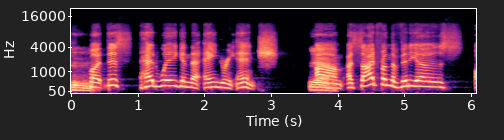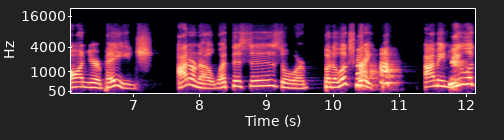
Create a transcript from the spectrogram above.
Mhm. But this Hedwig and the Angry Inch, yeah. um, aside from the videos on your page, I don't know what this is or, but it looks great. I mean, you look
